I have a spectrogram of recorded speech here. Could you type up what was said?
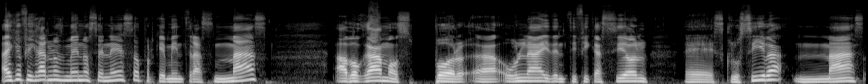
Hay que fijarnos menos en eso porque mientras más abogamos por uh, una identificación eh, exclusiva, más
